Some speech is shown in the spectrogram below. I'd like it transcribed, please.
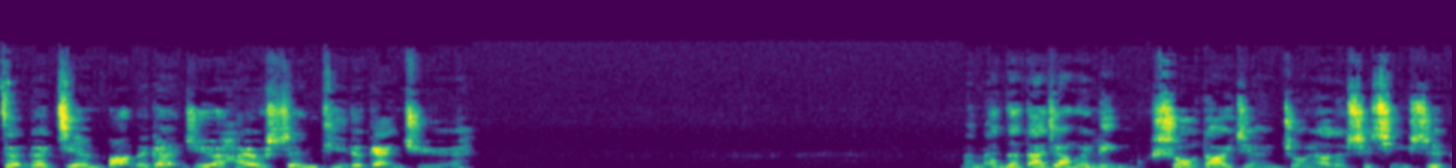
整个肩膀的感觉，还有身体的感觉。慢慢的，大家会领受到一件很重要的事情是，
